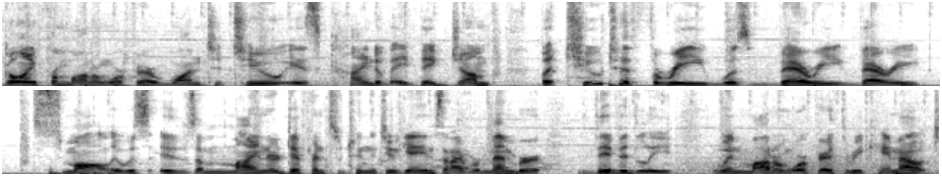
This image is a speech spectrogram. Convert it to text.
going from Modern Warfare 1 to 2 is kind of a big jump but 2 to 3 was very very small. It was it was a minor difference between the two games and I remember vividly when Modern Warfare 3 came out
